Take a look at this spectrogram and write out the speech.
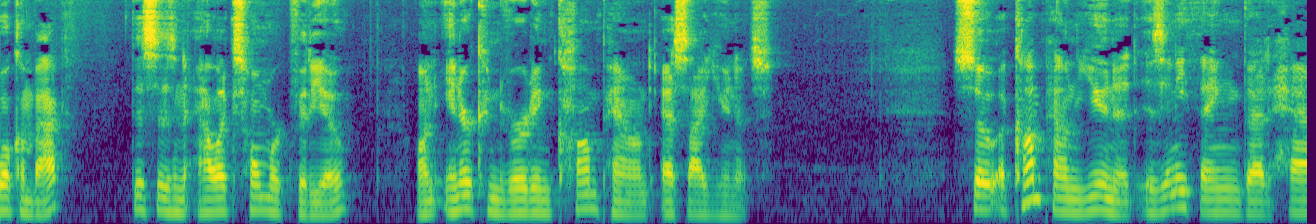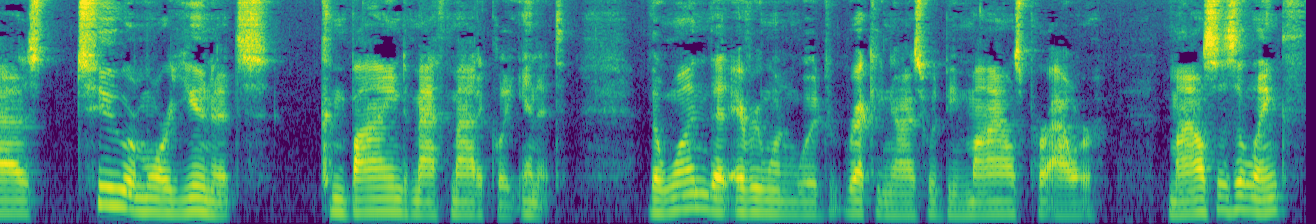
Welcome back. This is an Aleks homework video on interconverting compound SI units. So a compound unit is anything that has two or more units combined mathematically in it. The one that everyone would recognize would be miles per hour. Miles is a length,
